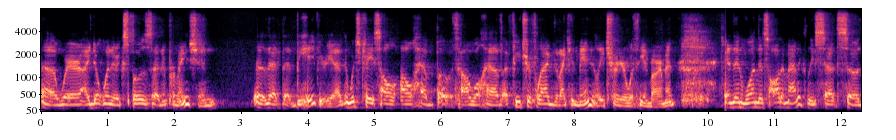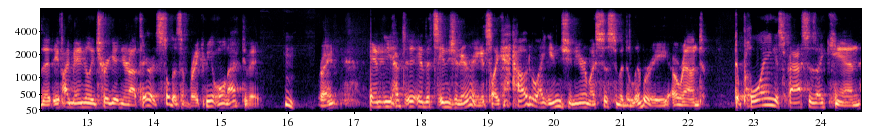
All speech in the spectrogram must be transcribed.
uh, where I don't want to expose that information, that, that behavior yet, in which case I'll, I'll have both. I will have a feature flag that I can manually trigger with the environment, and then one that's automatically set so that if I manually trigger it and you're not there, it still doesn't break me, it won't activate. Hmm. Right? And you have to, it's engineering. It's like, how do I engineer my system of delivery around deploying as fast as I can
